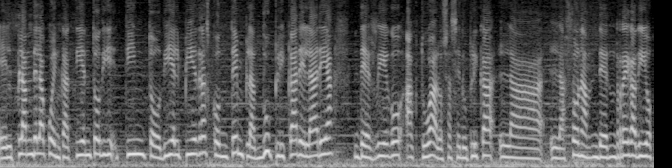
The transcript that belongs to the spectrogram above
El plan de la cuenca Tinto, Tinto Diel Piedras contempla duplicar el área de riego actual, o sea, se duplica la, zona de regadío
